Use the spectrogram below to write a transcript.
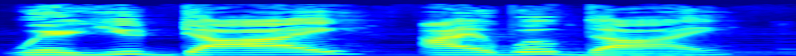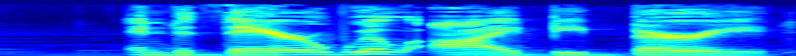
Where you die, I will die, and there will I be buried.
